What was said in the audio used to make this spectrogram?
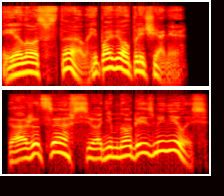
Елос встал и повел плечами. «Кажется, все немного изменилось».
